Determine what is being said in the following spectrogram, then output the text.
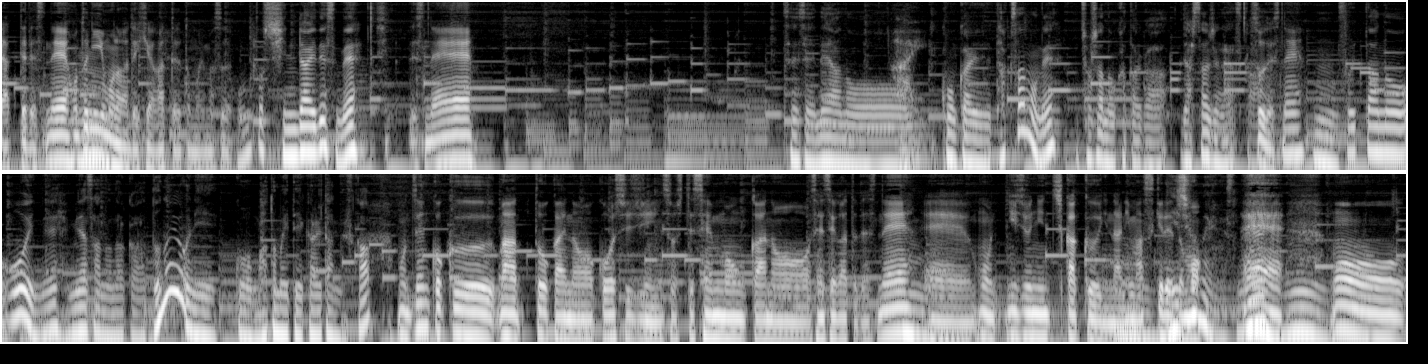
やってですね本当にいいものが出来上がってると思います。本当信頼ですねですね。先生ねあのーはい今回たくさんのね著者の方がいらっしゃるじゃないですか。そうですね。うん、そういったあの多いね皆さんの中どのようにこうまとめていかれたんですか？もう全国、まあ、東海の講師陣そして専門家の先生方ですね、うん。えーもう20人近くになりますけれども、20名ですね、うん。もう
